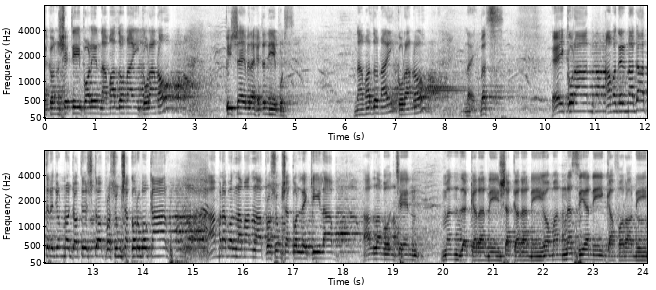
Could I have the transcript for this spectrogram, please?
এখন সেটি পড়ে নামাজও নাই, কোরআনও পীর সাহেবরা এটা নিয়ে পড়ছে। নামাজও নাই, কোরআনও নাই। বাস। এই কোরআন আমাদের নাজাতের জন্য যথেষ্ট প্রশংসা করব কার? আমরা বললাম, আল্লাহ প্রশংসা করলে কি লাভ? আল্লাহ বলছেন, মান যাকারানি শাকারানি ও মান নাসিয়ানি কাফরানি।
